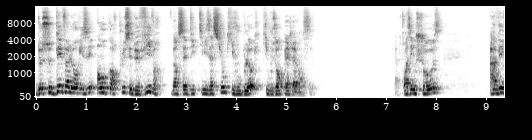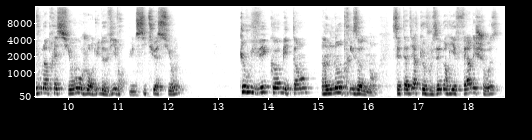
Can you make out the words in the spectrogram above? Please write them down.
de se dévaloriser encore plus et de vivre dans cette victimisation qui vous bloque, qui vous empêche d'avancer. La troisième chose, avez-vous l'impression aujourd'hui de vivre une situation que vous vivez comme étant un emprisonnement C'est-à-dire que vous aimeriez faire des choses,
